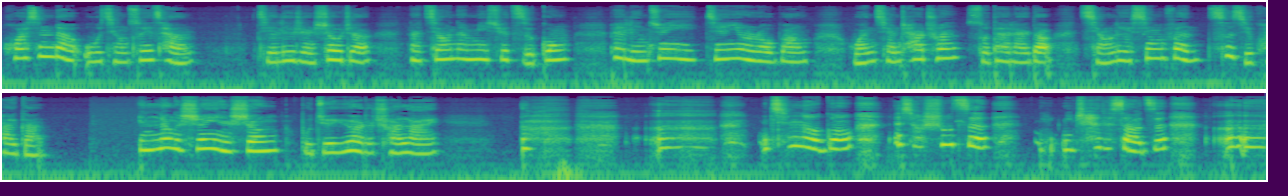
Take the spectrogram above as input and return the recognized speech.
花心的无情摧残，竭力忍受着那娇嫩蜜穴子宫。被林俊逸坚硬肉棒完全插穿所带来的强烈兴奋、刺激快感，音量的呻吟声不绝于耳的传来。啊啊！亲老公，小叔子，你你插的嫂子，嗯，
